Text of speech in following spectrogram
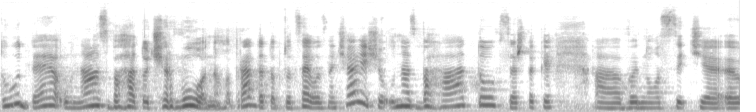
тут, де у нас багато червоного, правда? Тобто це означає, що у нас багато все ж таки виносить, е,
